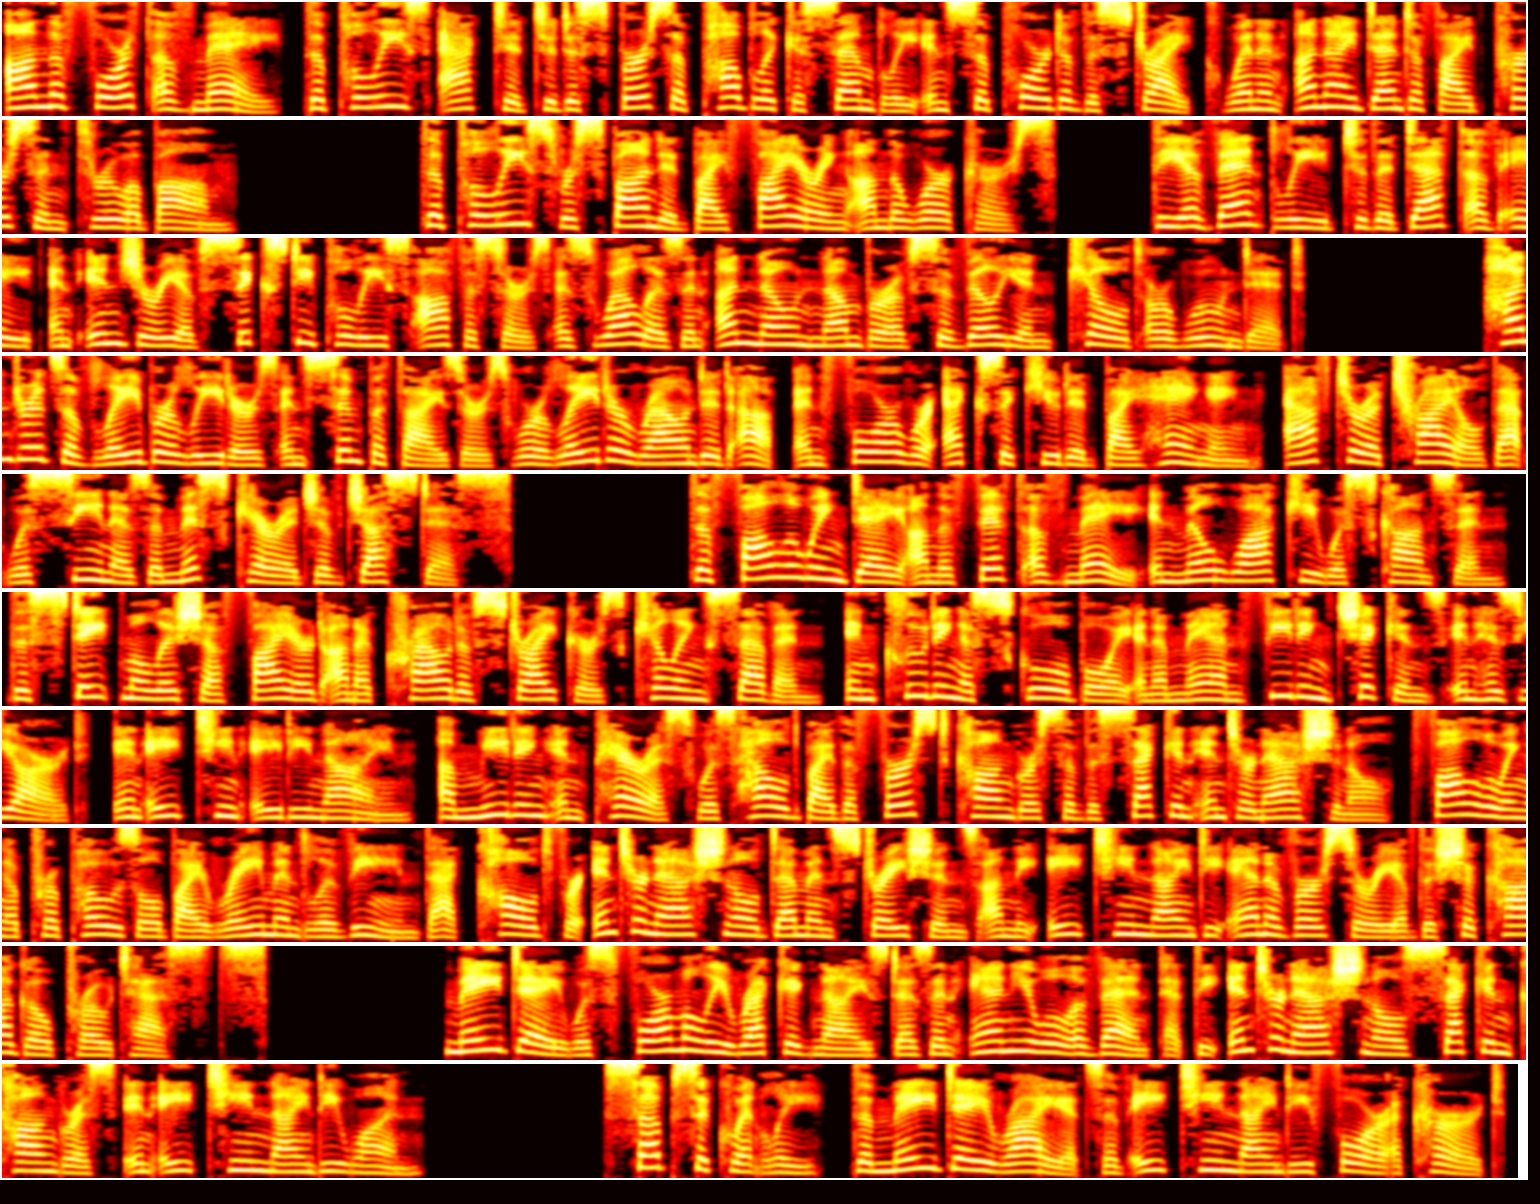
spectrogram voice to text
On 4 May, the police acted to disperse a public assembly in support of the strike when an unidentified person threw a bomb. The police responded by firing on the workers. The event lead to the death of eight and injury of 60 police officers as well as an unknown number of civilian killed or wounded. Hundreds of labor leaders and sympathizers were later rounded up and four were executed by hanging, after a trial that was seen as a miscarriage of justice. The following day on 5 May in Milwaukee, Wisconsin, the state militia fired on a crowd of strikers killing seven, including a schoolboy and a man feeding chickens in his yard. In 1889, a meeting in Paris was held by the First Congress of the Second International, following a proposal by Raymond Lavigne that called for international demonstrations on the 1890 anniversary of the Chicago protests. May Day was formally recognized as an annual event at the International's Second Congress in 1891. Subsequently, the May Day riots of 1894 occurred.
